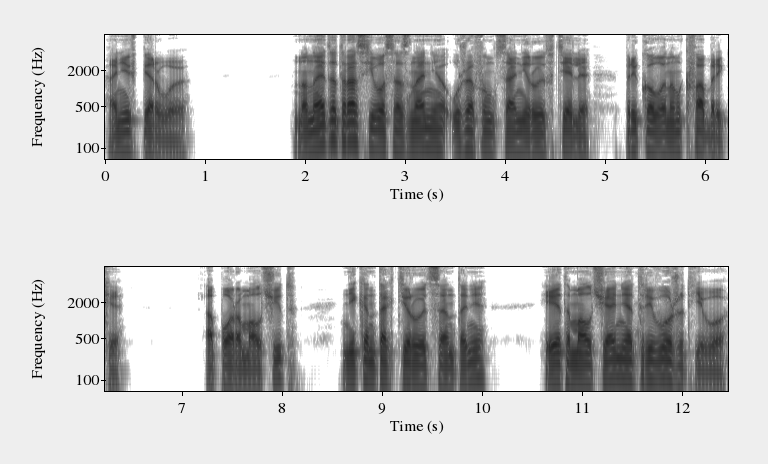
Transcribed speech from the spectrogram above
а не в первую. Но на этот раз его сознание уже функционирует в теле, прикованном к фабрике. Опора молчит, не контактирует с Энтони, и это молчание тревожит его.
